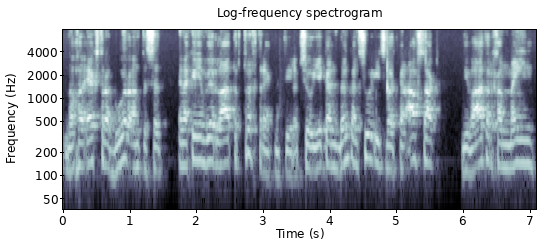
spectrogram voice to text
nog 'n ekstra boor aan te sit en dan kan jy hom weer later terugtrek natuurlik. So jy kan dink aan so iets wat kan afsak, die water gaan myn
